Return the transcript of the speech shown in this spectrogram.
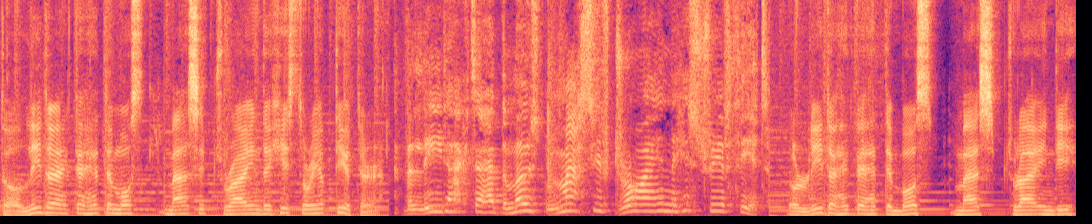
The leader actor had the most massive dry in the history of theater. The lead actor had the most massive dry in the history of theatre. The leader actor had the most massive dry in the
